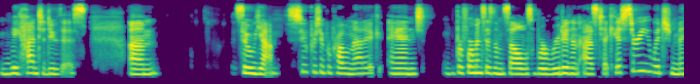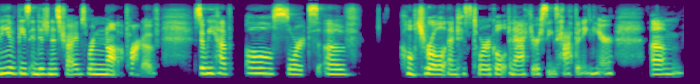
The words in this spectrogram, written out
they had to do this. Um, so, yeah, super, super problematic. And performances themselves were rooted in Aztec history, which many of these indigenous tribes were not a part of. So, we have all sorts of cultural and historical inaccuracies happening here. Um,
